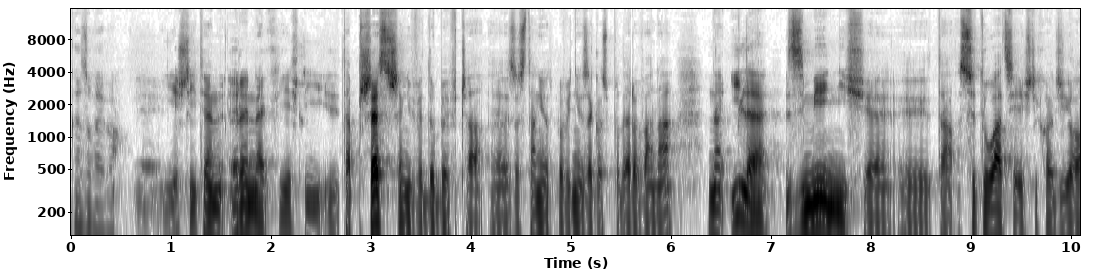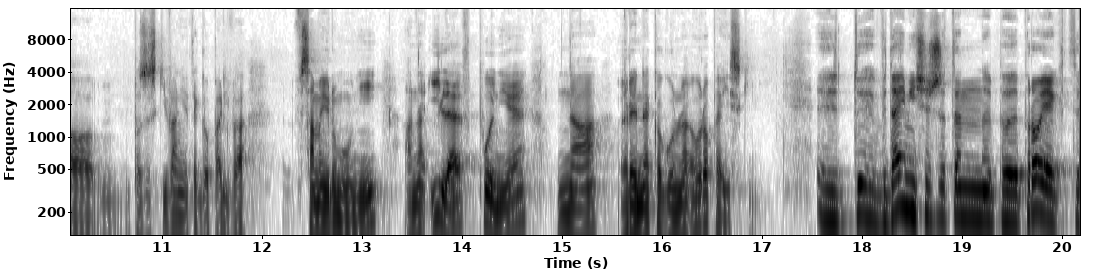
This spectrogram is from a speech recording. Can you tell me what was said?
gazowego. Jeśli ten rynek, jeśli ta przestrzeń wydobywcza zostanie odpowiednio zagospodarowana, na ile zmieni się ta sytuacja, jeśli chodzi o pozyskiwanie tego paliwa w samej Rumunii, a na ile wpłynie na rynek ogólnoeuropejski? Y, wydaje mi się, że ten projekt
